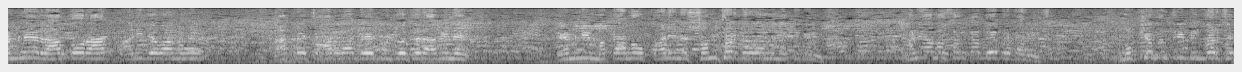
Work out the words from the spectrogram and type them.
એમને રાતોરાત પાડી દેવાનું રાત્રે ચાર વાગે બુલડોઝર આવીને એમની મકાનો પાડીને સમથળ કરવાનું નક્કી કર્યું છે. મને આમાં શંકા બે પ્રકારની છે. મુખ્યમંત્રી બિલ્ડર છે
